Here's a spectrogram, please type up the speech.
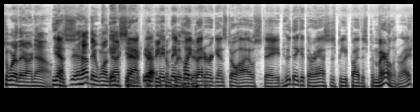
to where they are now. Yes. Had they won that exactly. game, it would be They, completely they play different. better against Ohio State. And who'd they get their asses beat by this? Maryland, right?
